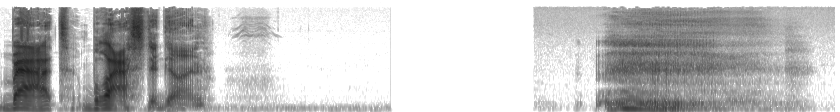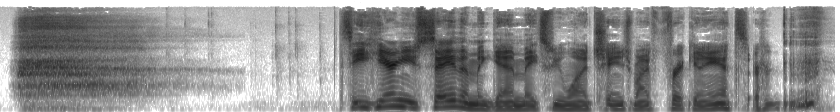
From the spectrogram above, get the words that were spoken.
Bat Blastagun. See, hearing you say them again makes me want to change my freaking answer.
